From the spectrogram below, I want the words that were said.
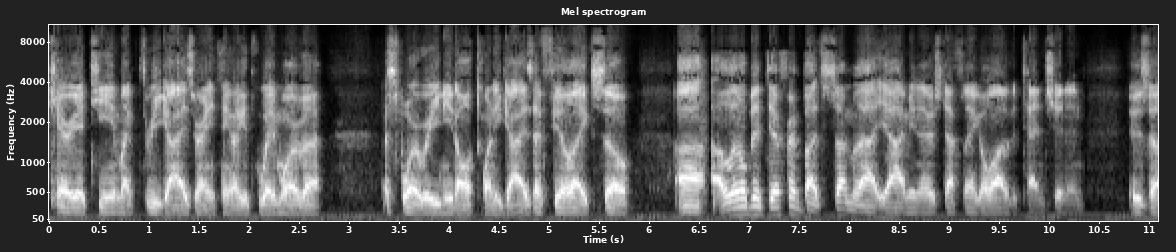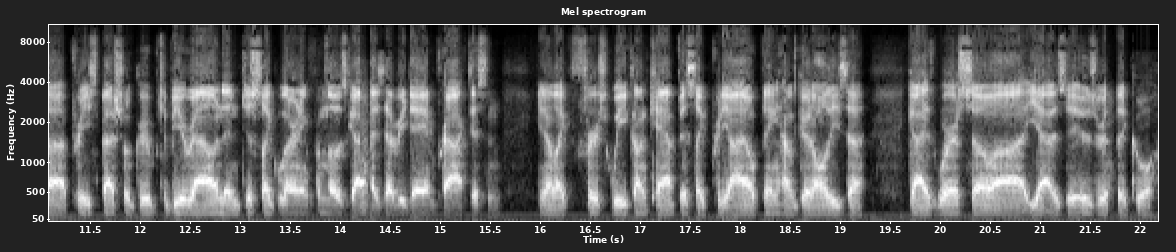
carry a team like three guys or anything. Like it's way more of a a sport where you need all twenty guys. I feel like so uh, a little bit different, but some of that, yeah. I mean, there's definitely like a lot of attention and. It was a pretty special group to be around and just like learning from those guys every day in practice and you know like first week on campus like pretty eye opening how good all these uh, guys were so uh, yeah it was, it was really cool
